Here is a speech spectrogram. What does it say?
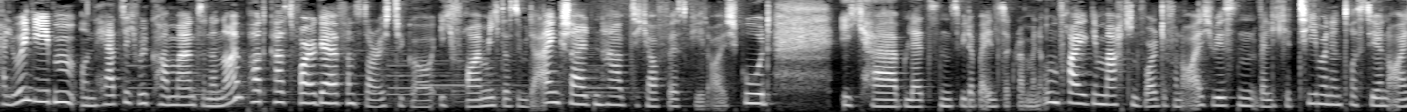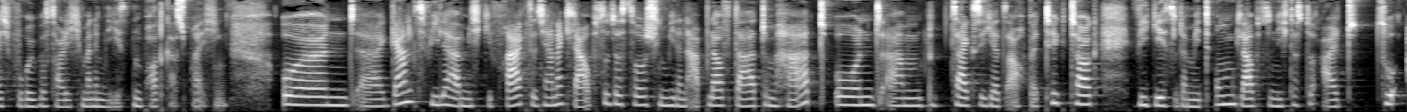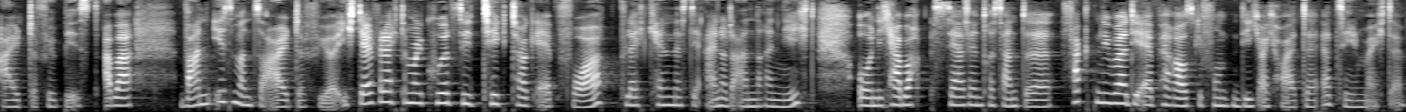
Hallo ihr Lieben und herzlich willkommen zu einer neuen Podcast-Folge von Stories to Go. Ich freue mich, dass ihr wieder eingeschaltet habt. Ich hoffe, es geht euch gut. Ich habe letztens wieder bei Instagram eine Umfrage gemacht und wollte von euch wissen, welche Themen interessieren euch, worüber soll ich in meinem nächsten Podcast sprechen. Und äh, ganz viele haben mich gefragt, Tatjana, glaubst du, dass Social Media ein Ablaufdatum hat? Und ähm, du zeigst dich jetzt auch bei TikTok. Wie gehst du damit um? Glaubst du nicht, dass du alt zu alt dafür bist. Aber wann ist man zu alt dafür? Ich stelle vielleicht einmal kurz die TikTok-App vor. Vielleicht kennen es die ein oder anderen nicht. Und ich habe auch sehr, sehr interessante Fakten über die App herausgefunden, die ich euch heute erzählen möchte.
